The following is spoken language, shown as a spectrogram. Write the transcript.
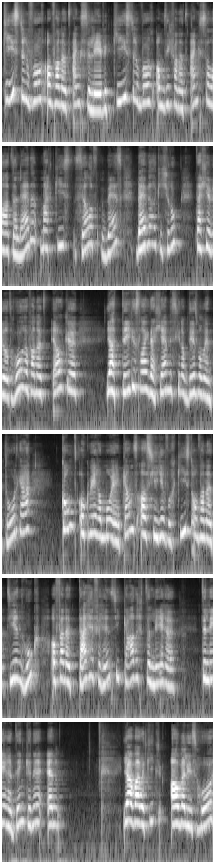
kiest ervoor om vanuit angst te leven. Kiest ervoor om zich vanuit angst te laten leiden. Maar kiest zelf wijs bij welke groep dat je wilt horen vanuit elke ja, tegenslag dat jij misschien op deze moment doorgaat komt ook weer een mooie kans als je hiervoor kiest om vanuit die hoek of vanuit dat referentiekader te leren, te leren denken. Hè. En ja, wat ik al wel eens hoor,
